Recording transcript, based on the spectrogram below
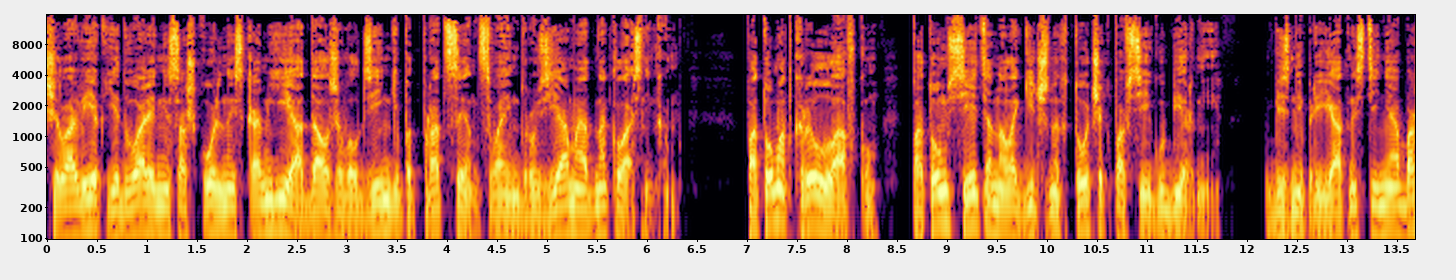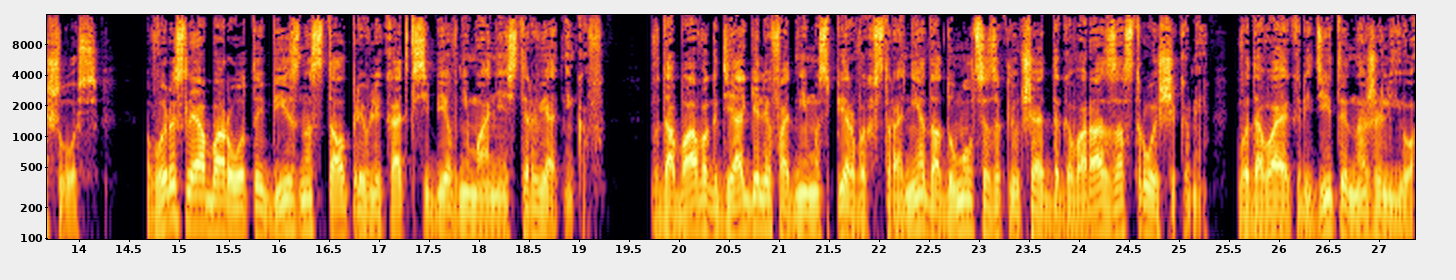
Человек едва ли не со школьной скамьи одалживал деньги под процент своим друзьям и одноклассникам. Потом открыл лавку, потом сеть аналогичных точек по всей губернии. Без неприятностей не обошлось. Выросли обороты, бизнес стал привлекать к себе внимание стервятников. Вдобавок Дягилев одним из первых в стране додумался заключать договора с застройщиками, выдавая кредиты на жилье.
